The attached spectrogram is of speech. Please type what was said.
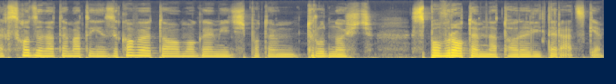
Jak schodzę na tematy językowe, to mogę mieć potem trudność z powrotem na tory literackie.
